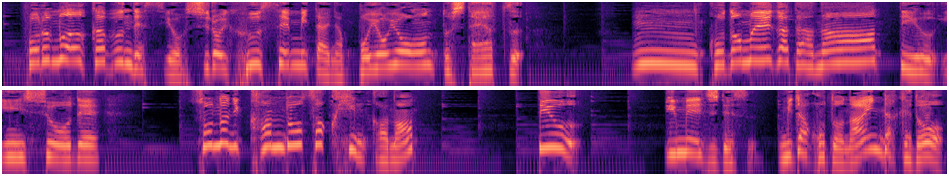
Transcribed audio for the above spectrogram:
ー、フォルムが浮かぶんですよ。白い風船みたいなボヨヨーンとしたやつ。うーん、子供映画だなーっていう印象で、そんなに感動作品かなっていうイメージです。見たことないんだけど、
